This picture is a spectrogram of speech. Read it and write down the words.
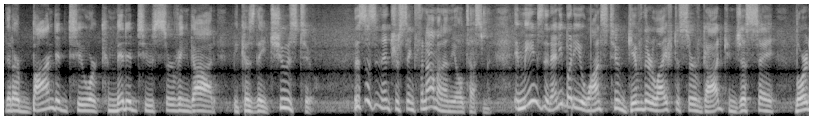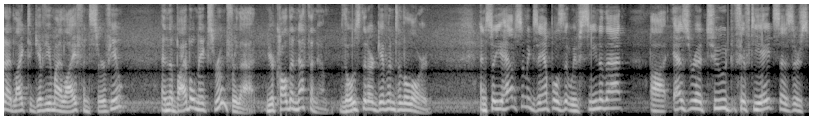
that are bonded to or committed to serving God because they choose to. This is an interesting phenomenon in the Old Testament. It means that anybody who wants to give their life to serve God can just say, Lord, I'd like to give you my life and serve you. And the Bible makes room for that. You're called a Nethinim, those that are given to the Lord. And so you have some examples that we've seen of that. Uh, Ezra 2:58 says there's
